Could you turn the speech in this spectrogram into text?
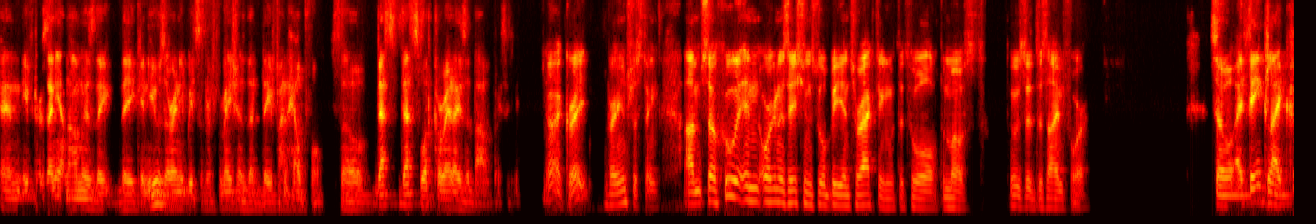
and if there's any anomalies they they can use or any bits of information that they find helpful so that's that's what Caretta is about basically all right great very interesting um so who in organizations will be interacting with the tool the most who's it designed for so i think like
